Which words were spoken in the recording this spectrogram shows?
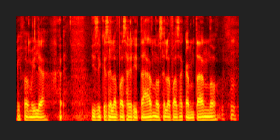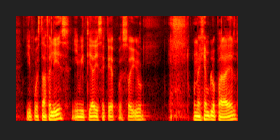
Mi familia dice que se la pasa gritando, se la pasa cantando y pues está feliz. Y mi tía dice que pues soy un, un ejemplo para él.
